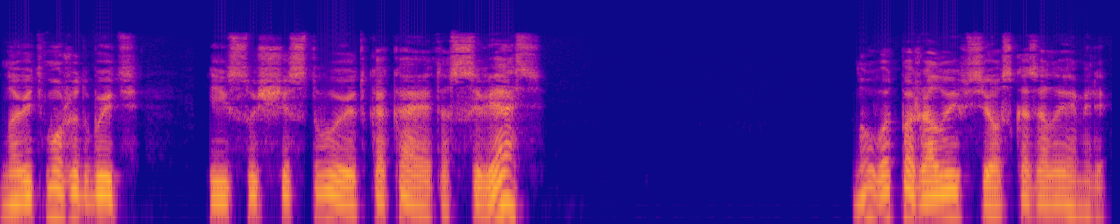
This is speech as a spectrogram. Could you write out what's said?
но ведь, может быть, и существует какая-то связь. «Ну вот, пожалуй, и все», — сказала Эмили.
